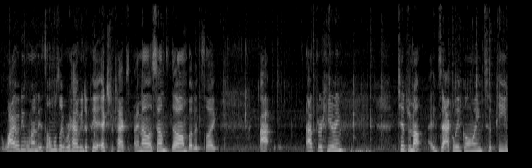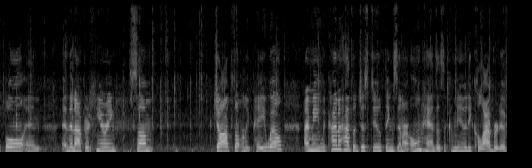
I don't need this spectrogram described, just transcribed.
why would you want? It's almost like we're having to pay extra tax. I know it sounds dumb, but it's like I, after hearing tips are not exactly going to people and and then after hearing some jobs don't really pay well I mean, we kind of have to just do things in our own hands as a community collaborative,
